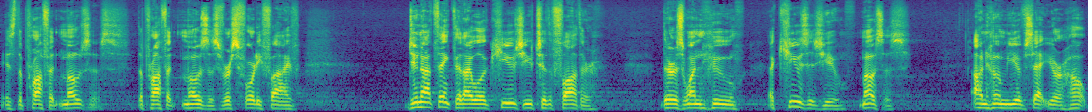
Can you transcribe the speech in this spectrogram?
is the prophet Moses the prophet Moses, verse 45. Do not think that I will accuse you to the Father. There is one who accuses you, Moses, on whom you have set your hope.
